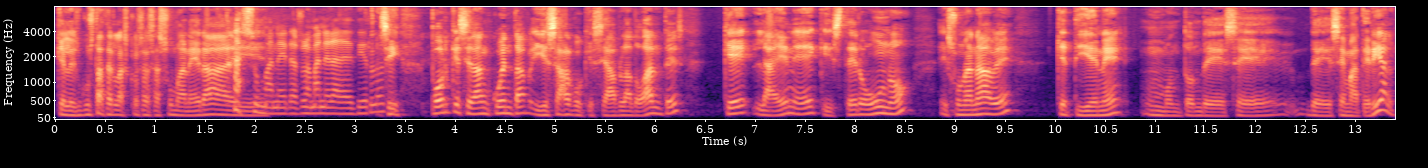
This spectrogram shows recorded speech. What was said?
que les gusta hacer las cosas a su manera. A y- su manera, es una manera de decirlo. Sí, porque se dan cuenta, y es algo que se ha hablado antes, que la NX-01 es una nave que tiene un montón de ese, de ese material.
